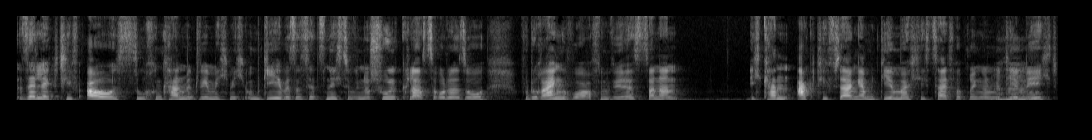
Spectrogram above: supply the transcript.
selektiv aussuchen kann, mit wem ich mich umgebe. Es ist jetzt nicht so wie eine Schulklasse oder so, wo du reingeworfen wirst, sondern ich kann aktiv sagen, ja, mit dir möchte ich Zeit verbringen und mit mhm. dir nicht.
